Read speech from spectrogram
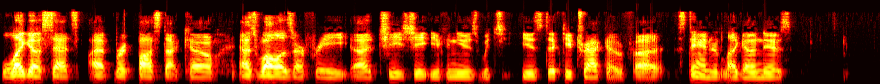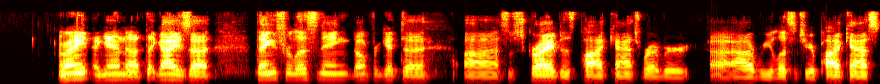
Lego sets at brickboss.co, as well as our free cheat sheet you can use, which use to keep track of standard Lego news. All right. Again, uh, th- guys, uh, thanks for listening. Don't forget to uh, subscribe to this podcast wherever, uh, however you listen to your podcast.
